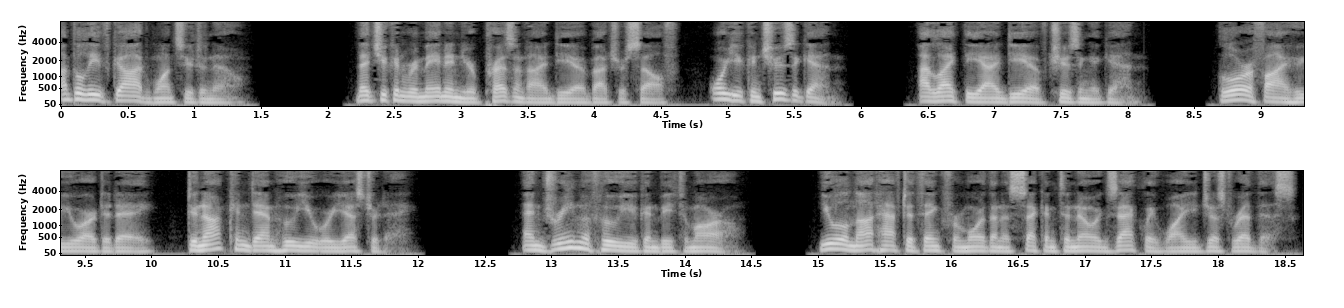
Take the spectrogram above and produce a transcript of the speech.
I believe God wants you to know that you can remain in your present idea about yourself, or you can choose again. I like the idea of choosing again. Glorify who you are today, do not condemn who you were yesterday. And dream of who you can be tomorrow. You will not have to think for more than a second to know exactly why you just read this.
